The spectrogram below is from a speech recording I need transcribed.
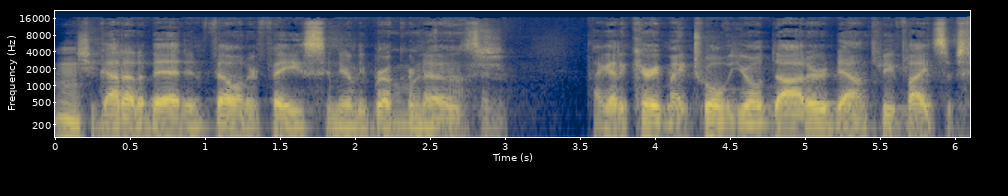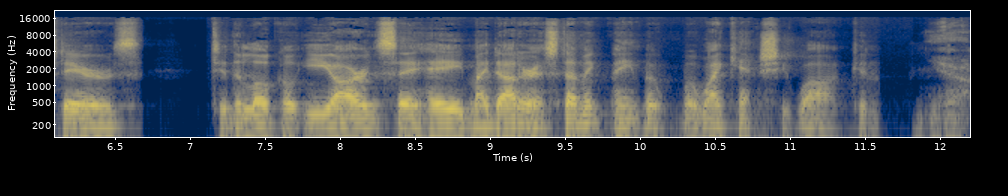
Mm. She got out of bed and fell on her face and nearly broke Oh her nose. And I got to carry my 12 year old daughter down three flights of stairs to the local ER and say, Hey, my daughter has stomach pain, but, but why can't she walk? And Yeah.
